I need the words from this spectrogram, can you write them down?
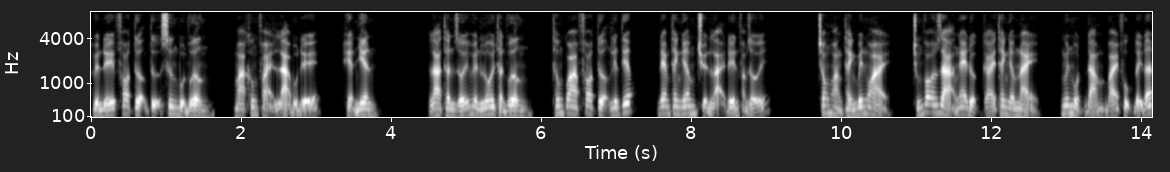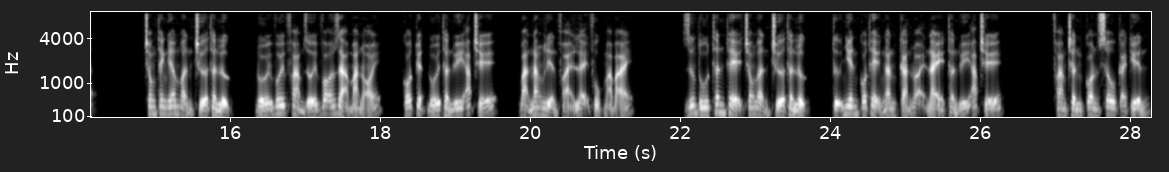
Huyền đế pho tượng tự xưng bổn vương, mà không phải là bổn đế, hiển nhiên là thần giới huyền lôi thần vương, thông qua pho tượng liên tiếp, đem thanh âm truyền lại đến phàm giới. Trong hoàng thành bên ngoài, chúng võ giả nghe được cái thanh âm này, nguyên một đám bái phục đầy đất. Trong thanh âm ẩn chứa thần lực, đối với phàm giới võ giả mà nói, có tuyệt đối thần uy áp chế, bản năng liền phải lệ phục mà bái. Dương Tú thân thể trong ẩn chứa thần lực, tự nhiên có thể ngăn cản loại này thần uy áp chế. Phàm trần con sâu cái kiến.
